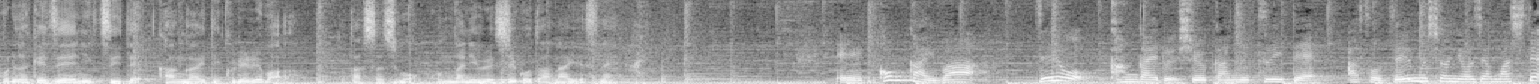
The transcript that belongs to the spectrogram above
これだけ税について考えてくれれば私たちもこんなに嬉しいことはないですね、はい、えー、今回は税を考える習慣について阿蘇税務署にお邪魔して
